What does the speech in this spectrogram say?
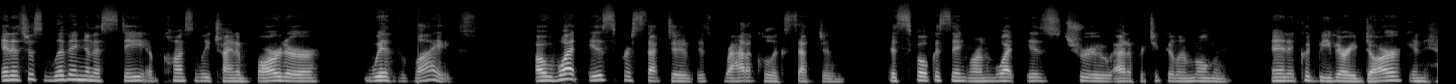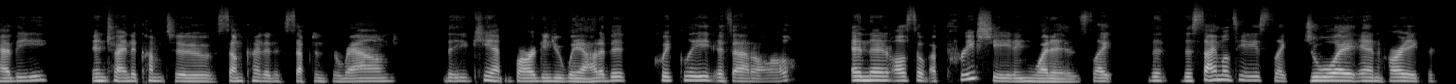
And it's just living in a state of constantly trying to barter with life. A what is perspective is radical acceptance. It's focusing on what is true at a particular moment. And it could be very dark and heavy and trying to come to some kind of acceptance around that you can't bargain your way out of it quickly, if at all. And then also appreciating what is like the, the simultaneous like joy and heartache that's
